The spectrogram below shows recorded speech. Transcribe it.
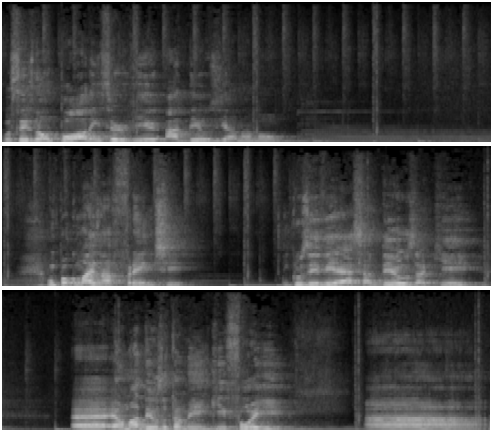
Vocês não podem servir a Deus e a Mamon. Um pouco mais na frente, inclusive essa deusa aqui é, é uma deusa também que foi ah,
